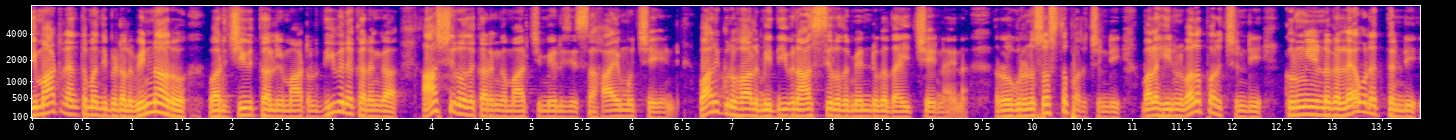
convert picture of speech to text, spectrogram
ఈ మాటలు ఎంతమంది బిడ్డలు విన్నారో వారి జీవితాలు ఈ మాటలు దీవెనకరంగా ఆశీర్వాదకరంగా మార్చి మేలు చేసి సహాయము చేయండి. వారి గృహాలు మీ దీవెన ఆశీర్వాదం మెండుగా దయచేయండి ఆయన. రోగులను స్వస్థపరచండి బలహీనులు బలపరచండి కృంగియుండగా లేవనెత్తండి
